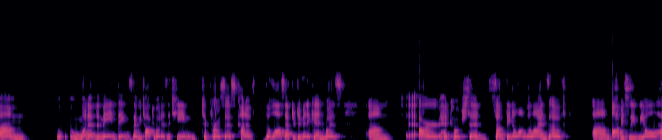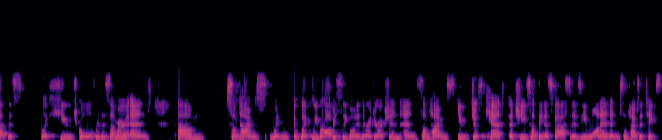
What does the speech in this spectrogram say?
um, one of the main things that we talked about as a team to process kind of the loss after Dominican was um, our head coach said something along the lines of um, obviously we all had this like huge goal for this summer and um, sometimes when like we were obviously going in the right direction and sometimes you just can't achieve something as fast as you want it and sometimes it takes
